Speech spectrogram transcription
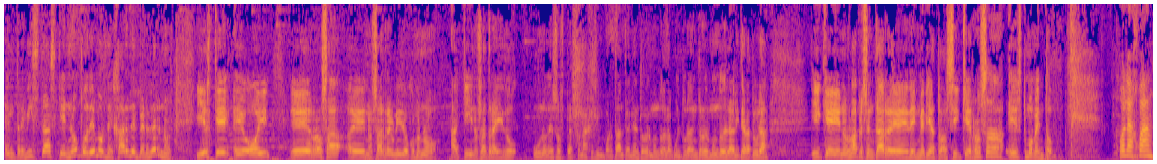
entrevistas que no podemos dejar de perdernos. Y es que eh, hoy eh, Rosa eh, nos ha reunido, como no, aquí nos ha traído uno de esos personajes importantes dentro del mundo de la cultura, dentro del mundo de la literatura y que nos va a presentar eh, de inmediato. Así que, Rosa, es tu momento. Hola, Juan.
